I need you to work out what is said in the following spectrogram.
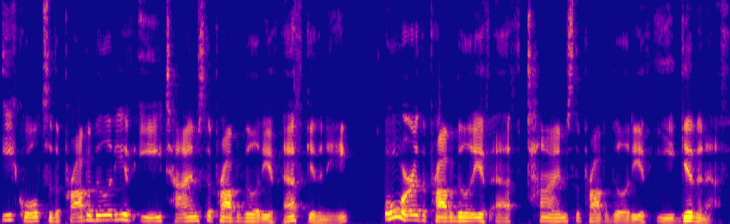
equal to the probability of E times the probability of F given E, or the probability of F times the probability of E given F.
